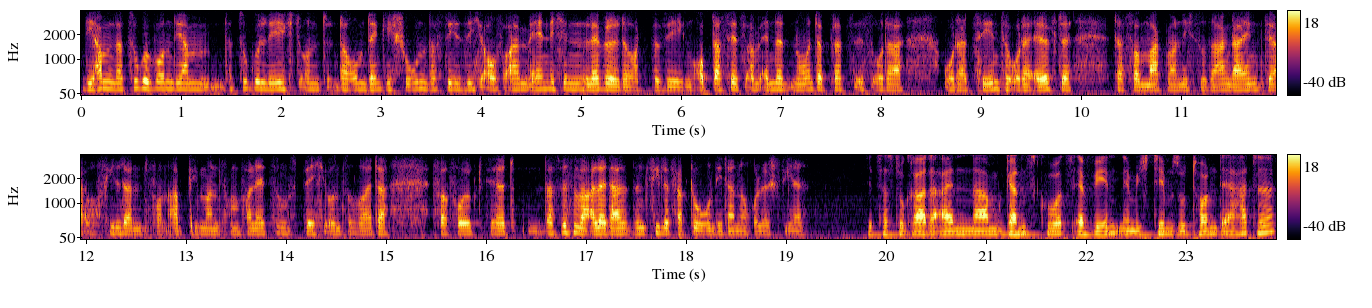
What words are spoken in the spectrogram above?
die haben dazugewonnen, die haben dazugelegt und darum denke ich schon, dass die sich auf einem ähnlichen Level dort bewegen. Ob das jetzt am Ende neunter Platz ist oder oder zehnte oder elfte, das vermag man nicht so sagen. Da hängt ja auch viel dann von ab, wie man vom Verletzungspech und so weiter verfolgt wird. Das wissen wir alle, da sind viele Faktoren, die da eine Rolle spielen. Jetzt hast du gerade einen Namen ganz kurz erwähnt, nämlich Tim Sutton. Der hatte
